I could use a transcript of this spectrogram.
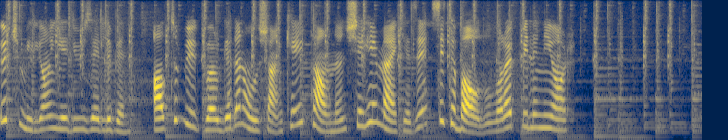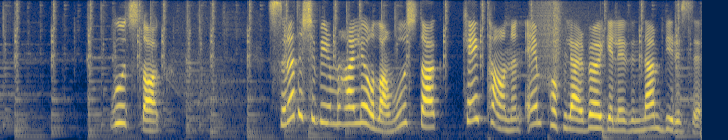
3 milyon 750 bin. 6 büyük bölgeden oluşan Cape Town'un şehir merkezi City Bowl olarak biliniyor. Woodstock Sıra dışı bir mahalle olan Woodstock, Cape Town'un en popüler bölgelerinden birisi.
